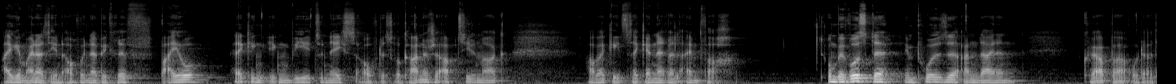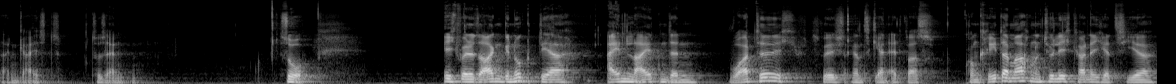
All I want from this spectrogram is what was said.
allgemeiner sehen, auch wenn der Begriff Biohacking irgendwie zunächst auf das Organische abzielen mag, aber geht es da generell einfach um bewusste Impulse an deinen Körper oder deinen Geist zu senden. So, ich würde sagen, genug der einleitenden Worte. Ich will ich ganz gern etwas konkreter machen. Natürlich kann ich jetzt hier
